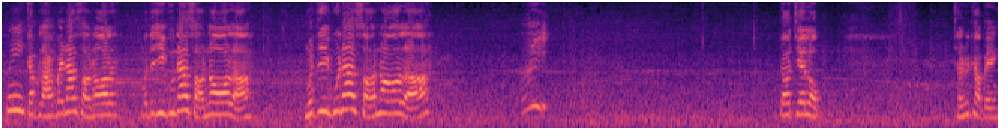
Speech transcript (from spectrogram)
เฮ้ยกลับหลังไปหน้าสอนอเลย มันจะยิงกูหน้าสอนอเหรอ มันจะยิงกูหน้าสอนอเหรอ เฮ้ย จอเจียหลบ ฉันวิ่งขับเอง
